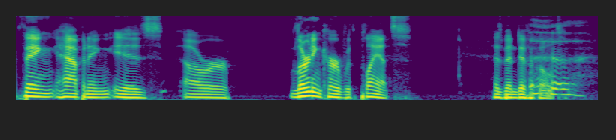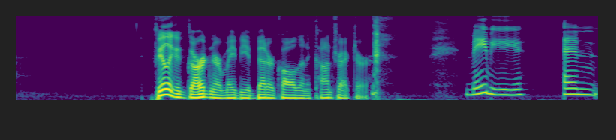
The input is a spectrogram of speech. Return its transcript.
thing happening is our learning curve with plants has been difficult. Ugh. I feel like a gardener may be a better call than a contractor. Maybe. And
